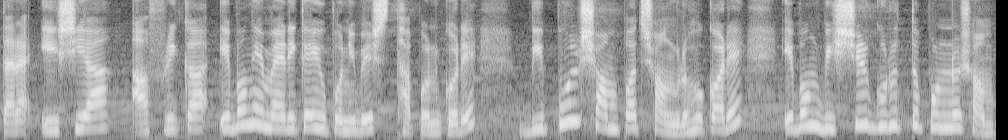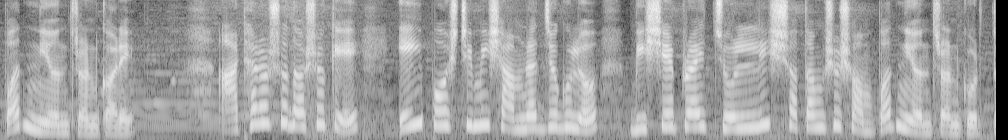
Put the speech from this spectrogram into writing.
তারা এশিয়া, আফ্রিকা এবং আমেরিকায় উপনিবেশ স্থাপন করে, বিপুল সম্পদ সংগ্রহ করে এবং বিশ্বের গুরুত্বপূর্ণ সম্পদ নিয়ন্ত্রণ করে। আঠারোশো দশকে এই পশ্চিমী সাম্রাজ্যগুলো বিশ্বের প্রায় চল্লিশ শতাংশ সম্পদ নিয়ন্ত্রণ করত।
